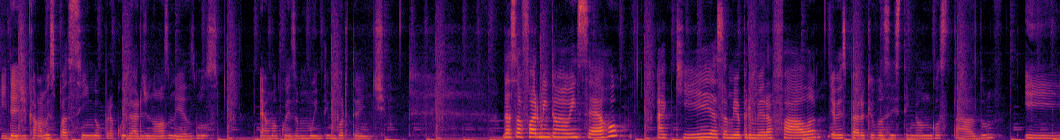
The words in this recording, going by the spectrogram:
e dedicar um espacinho para cuidar de nós mesmos, é uma coisa muito importante. Dessa forma, então, eu encerro aqui essa minha primeira fala. Eu espero que vocês tenham gostado e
